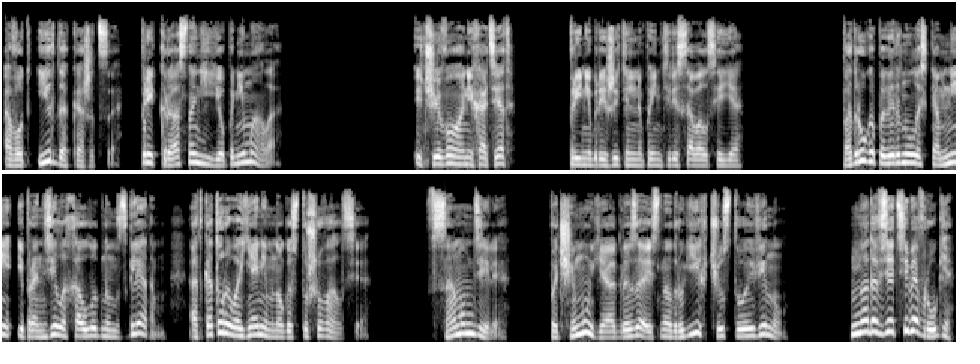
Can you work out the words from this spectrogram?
А вот Ирда, кажется, прекрасно ее понимала. «И чего они хотят?» — пренебрежительно поинтересовался я. Подруга повернулась ко мне и пронзила холодным взглядом, от которого я немного стушевался. В самом деле, почему я огрызаюсь на других, чувствуя вину? Надо взять себя в руки.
